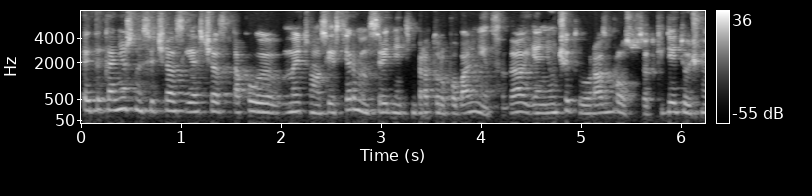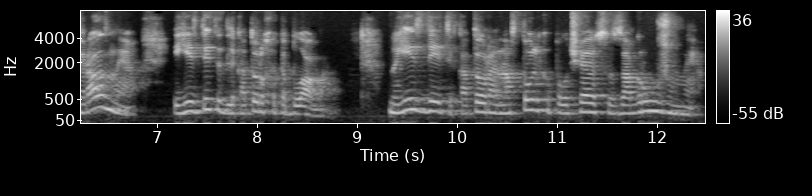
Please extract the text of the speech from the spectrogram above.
это, конечно, сейчас, я сейчас такой, знаете, у нас есть термин средняя температура по больнице, да, я не учитываю разброс, все-таки дети очень разные, и есть дети, для которых это благо. Но есть дети, которые настолько получаются загруженные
